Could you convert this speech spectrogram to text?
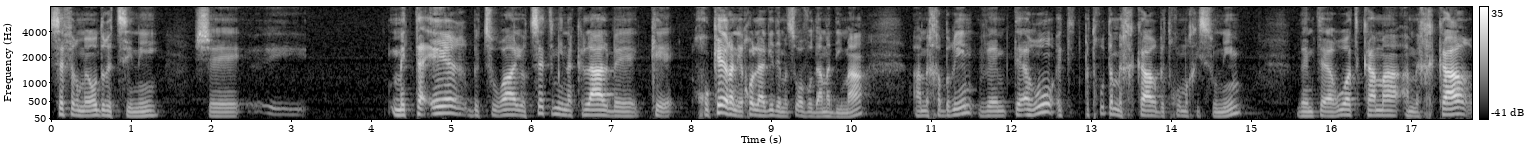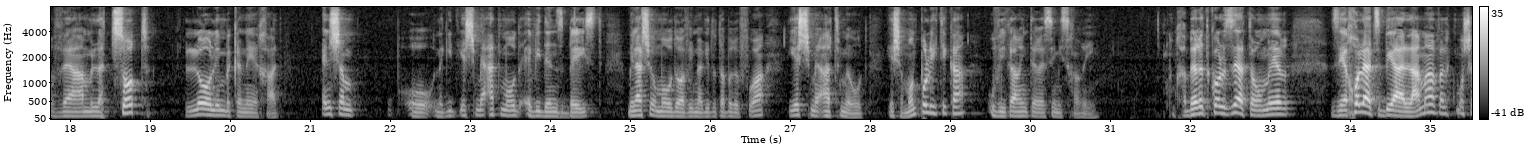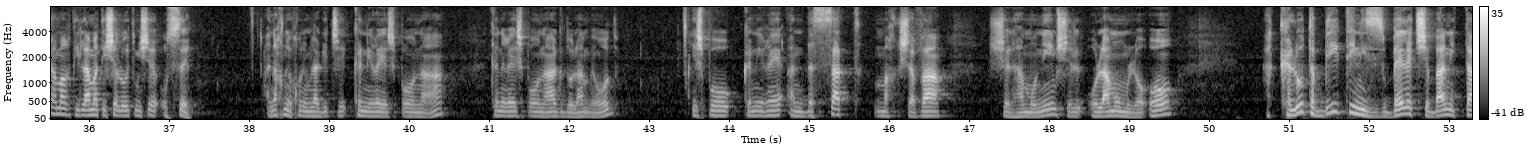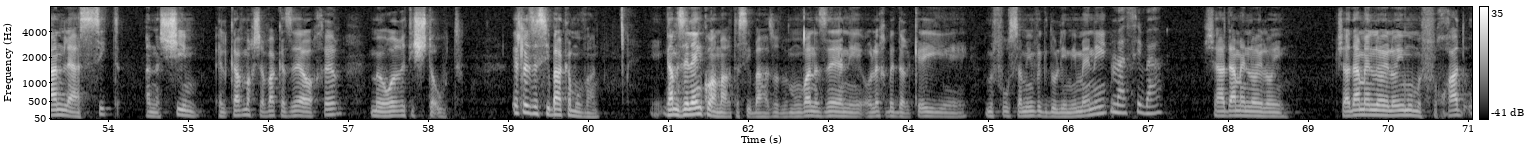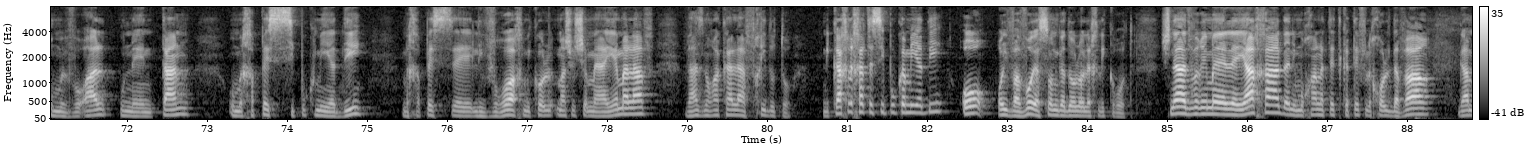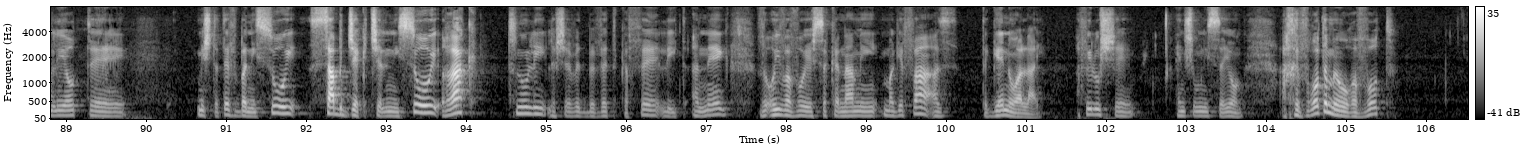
ספר מאוד רציני, שמתאר בצורה יוצאת מן הכלל, כחוקר אני יכול להגיד, הם עשו עבודה מדהימה, המחברים, והם תיארו את התפתחות המחקר בתחום החיסונים. והם תיארו עד כמה המחקר וההמלצות לא עולים בקנה אחד. אין שם, או נגיד, יש מעט מאוד evidence based, מילה שהם מאוד אוהבים להגיד אותה ברפואה, יש מעט מאוד. יש המון פוליטיקה ובעיקר אינטרסים מסחריים. אתה מחבר את כל זה, אתה אומר, זה יכול להצביע על למה, אבל כמו שאמרתי, למה תשאלו את מי שעושה. אנחנו יכולים להגיד שכנראה יש פה הונאה, כנראה יש פה הונאה גדולה מאוד. יש פה כנראה הנדסת מחשבה של המונים, של עולם ומלואו. הקלות הבלתי נסבלת שבה ניתן להסיט אנשים אל קו מחשבה כזה או אחר, מעוררת השתאות. יש לזה סיבה כמובן. גם זלנקו אמר את הסיבה הזאת, במובן הזה אני הולך בדרכי אה, מפורסמים וגדולים ממני. מה הסיבה? שהאדם אין לו אלוהים. כשאדם אין לו אלוהים הוא מפוחד, הוא מבוהל, הוא נהנתן, הוא מחפש סיפוק מיידי, מחפש אה, לברוח מכל משהו שמאיים עליו, ואז נורא קל להפחיד אותו. ניקח לך את הסיפוק המיידי, או אוי ואבוי, אסון גדול הולך לקרות. שני הדברים האלה יחד, אני מוכן לתת כתף לכל דבר, גם להיות אה, משתתף בניסוי, subject של ניסוי, רק תנו לי לשבת בבית קפה, להתענג, ואוי ואבוי, יש סכנה ממגפה, אז תגנו עליי. אפילו ש... אין שום ניסיון. החברות המעורבות,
